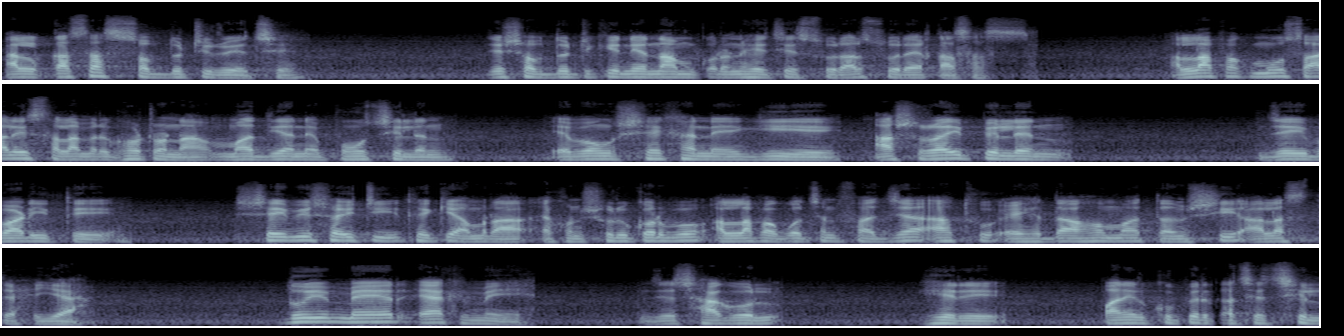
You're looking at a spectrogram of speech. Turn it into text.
আল কাসাস শব্দটি রয়েছে। যে শব্দটিকে নিয়ে নামকরণ হয়েছে সুরার সুরে কাসাস। আল্লাহ পাক মুসা আলি সালামের ঘটনা মাদিয়ানে পৌঁছিলেন এবং সেখানে গিয়ে আশ্রয় পেলেন যেই বাড়িতে সেই বিষয়টি থেকে আমরা এখন শুরু করব। আল্লাহ পাক বলছেন ফাজা আথু এহদাহমা তমশি আলাস্তেহিয়া দুই মেয়ের এক মেয়ে, যে ছাগল ঘেরে পানির কূপের কাছে ছিল,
